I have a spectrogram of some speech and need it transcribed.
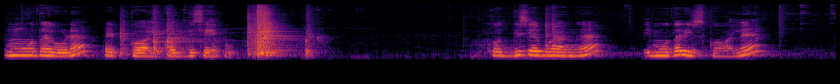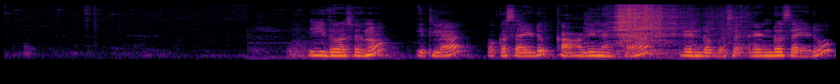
మూత కూడా పెట్టుకోవాలి కొద్దిసేపు. కొద్దిసేపు కాగా ఈ మూత తీసుకోవాలి. ఈ దోశను ఇట్లా ఒక సైడు కాలినాక రెండో సై- రెండో సైడు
